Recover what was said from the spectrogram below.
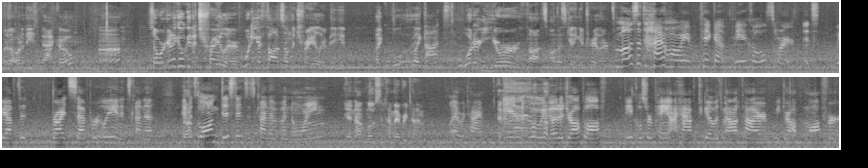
What about one of these backhoe? Huh? So we're gonna go get a trailer. What are your thoughts on the trailer, babe? Like, like, Thoughts? what are your thoughts on us getting a trailer? Most of the time when we pick up vehicles or it's we have to ride separately and it's kind of if it's long distance it's kind of annoying Yeah, not most of the time, every time. every time. Yeah. and when we go to drop off vehicles for paint, I have to go with Malachi or if we drop them off or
